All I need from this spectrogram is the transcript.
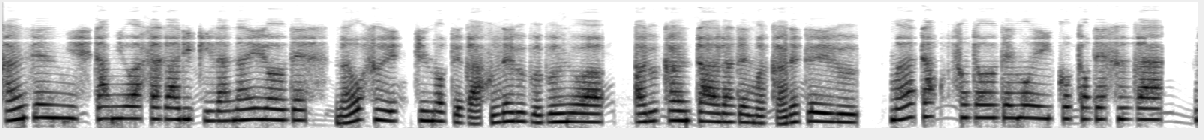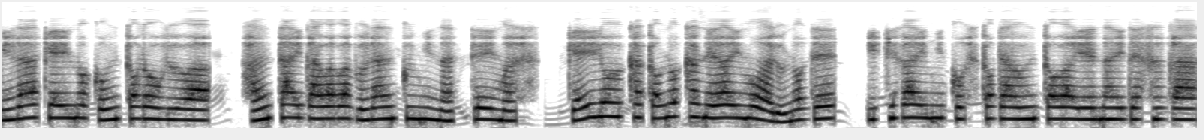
完全に下には下がりきらないようです。なおスイッチの手が触れる部分は、アルカンターラで巻かれている。まあたくそどうでもいいことですが、ミラー系のコントロールは、反対側はブランクになっています。軽量化との兼ね合いもあるので、一概にコストダウンとは言えないですが、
